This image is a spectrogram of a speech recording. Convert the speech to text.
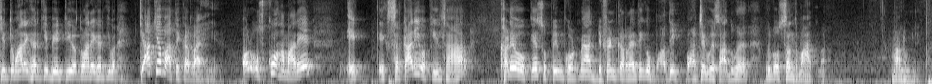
कि तुम्हारे घर की बेटी और तुम्हारे घर की क्या क्या बातें कर रहा है ये? और उसको हमारे एक एक सरकारी वकील साहब खड़े होकर सुप्रीम कोर्ट में आज डिफेंड कर रहे थे कि वो बहुत ही पहुँचे हुए साधु हैं बिल्कुल संत महात्मा। मालूम नहीं।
